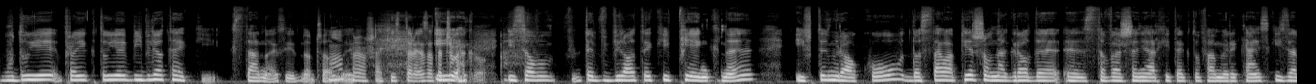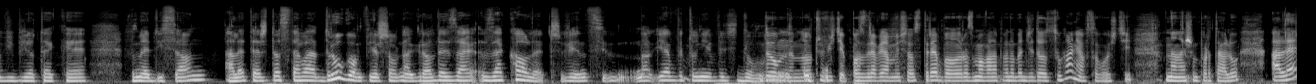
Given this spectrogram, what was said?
buduje, projektuje biblioteki w Stanach Zjednoczonych. No proszę, historia zatoczyła go. I, I są te biblioteki piękne i w tym roku dostała pierwszą nagrodę y, Stowarzyszenia Architektów Amerykańskich za bibliotekę w Madison, ale też dostała drugą pierwszą nagrodę za, za college, więc no, jakby tu nie być dumnym. Dumnym, no oczywiście. Pozdrawiamy siostrę, bo rozmowa na pewno będzie do odsłuchania w całości na naszym portalu, ale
